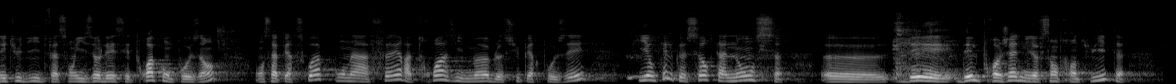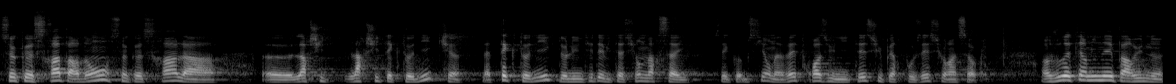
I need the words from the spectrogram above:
étudie de façon isolée ces trois composants, on s'aperçoit qu'on a affaire à trois immeubles superposés qui, en quelque sorte, annoncent euh, dès, le projet de 1938 ce que sera, pardon, ce que sera euh, l'architectonique, la, tectonique de l'unité d'habitation de Marseille. C'est comme si on avait trois unités superposées sur un socle. Alors, je voudrais terminer par une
